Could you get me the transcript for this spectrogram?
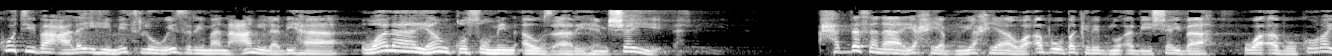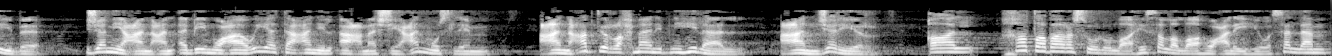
كتب عليه مثل وزر من عمل بها ولا ينقص من أوزارهم شيء. حدثنا يحيى بن يحيى وأبو بكر بن أبي شيبة وأبو كريب جميعا عن أبي معاوية عن الأعمش عن مسلم عن عبد الرحمن بن هلال عن جرير قال خطب رسول الله صلى الله عليه وسلم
